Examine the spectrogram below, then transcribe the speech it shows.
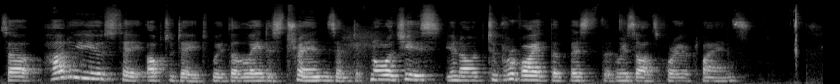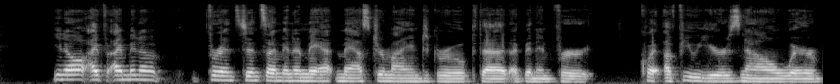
So, how do you stay up to date with the latest trends and technologies? You know, to provide the best results for your clients. You know, I've, I'm in a, for instance, I'm in a ma- mastermind group that I've been in for quite a few years now where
